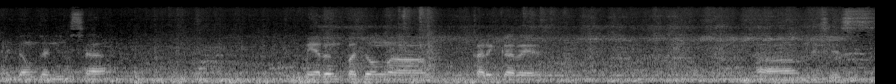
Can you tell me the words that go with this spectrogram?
there longganisa, meron pa dong uh, kare-kare. Um, this is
